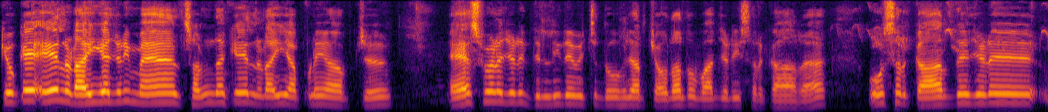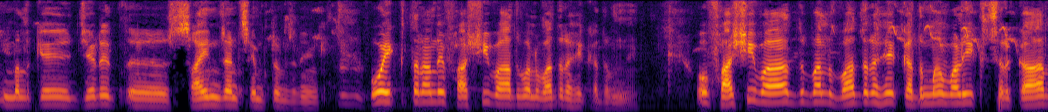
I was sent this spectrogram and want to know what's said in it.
ਕਿਉਂਕਿ ਇਹ ਲੜਾਈ ਹੈ ਜਿਹੜੀ ਮੈਂ ਸਮਝਦਾ ਕਿ ਇਹ ਲੜਾਈ ਆਪਣੇ ਆਪ 'ਚ ਇਸ ਵੇਲੇ ਜਿਹੜੀ ਦਿੱਲੀ ਦੇ ਵਿੱਚ 2014 ਤੋਂ ਬਾਅਦ ਜਿਹੜੀ ਸਰਕਾਰ ਹੈ ਉਹ ਸਰਕਾਰ ਦੇ ਜਿਹੜੇ ਮਤਲਬ ਕਿ ਜਿਹੜੇ ਸਾਈਨਸ ਐਂਡ ਸਿੰਪਟਮਸ ਨੇ ਉਹ ਇੱਕ ਤਰ੍ਹਾਂ ਦੇ ਫਾਸ਼ੀਵਾਦ ਵੱਲ ਵੱਧ ਰਹੇ ਕਦਮ ਨੇ। ਉਹ ਫਾਸ਼ੀਵਾਦ ਵੱਲ ਵੱਧ ਰਹੇ ਕਦਮਾਂ ਵਾਲੀ ਸਰਕਾਰ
